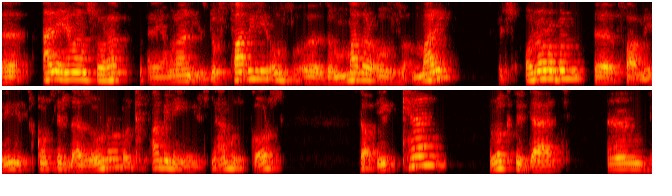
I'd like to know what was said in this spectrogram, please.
uh, Ali Imran Surah, Ali Imran is the family of uh, the mother of Mary. It's honorable uh, family. It's considered as honorable family in Islam, of course. So you can look to that and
